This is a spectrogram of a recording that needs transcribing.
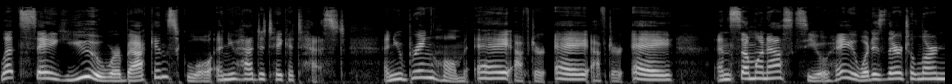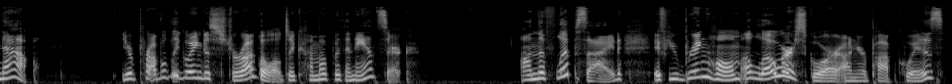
Let's say you were back in school and you had to take a test, and you bring home A after A after A, and someone asks you, Hey, what is there to learn now? You're probably going to struggle to come up with an answer. On the flip side, if you bring home a lower score on your pop quiz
